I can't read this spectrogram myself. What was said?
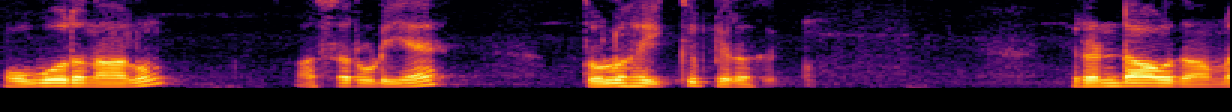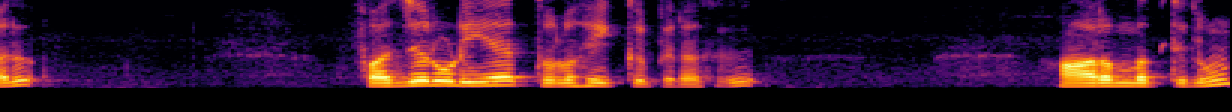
ஒவ்வொரு நாளும் அசருடைய தொழுகைக்கு பிறகு. இரண்டாவது அமல் ஃபஜருடைய தொழுகைக்கு பிறகு ஆரம்பத்திலும்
